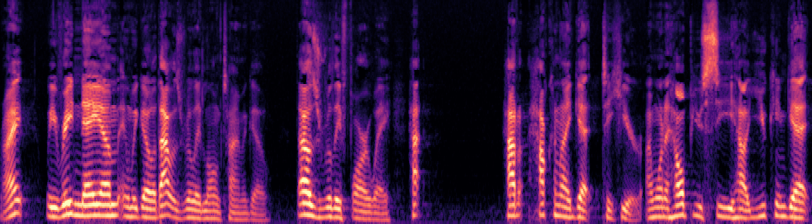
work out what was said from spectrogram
right? We read Nahum and we go, that was really long time ago. That was really far away. How, how, how can I get to here? I want to help you see how you can get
